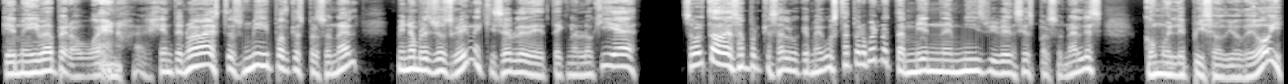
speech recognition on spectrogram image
que me iba, pero bueno, gente nueva, esto es mi podcast personal. Mi nombre es Just Green, aquí se habla de tecnología, sobre todo eso porque es algo que me gusta, pero bueno, también de mis vivencias personales, como el episodio de hoy.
